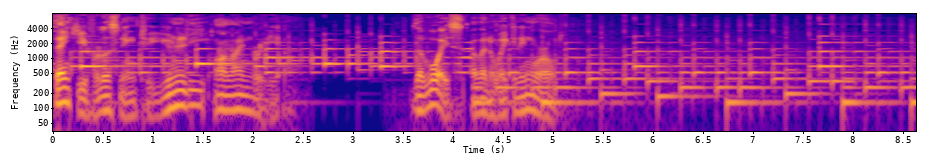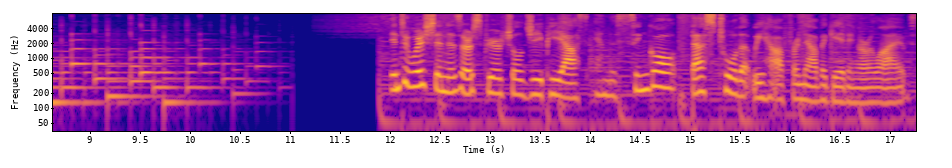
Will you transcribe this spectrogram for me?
Thank you for listening to Unity Online Radio, the voice of an awakening world. Intuition is our spiritual GPS and the single best tool that we have for navigating our lives.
